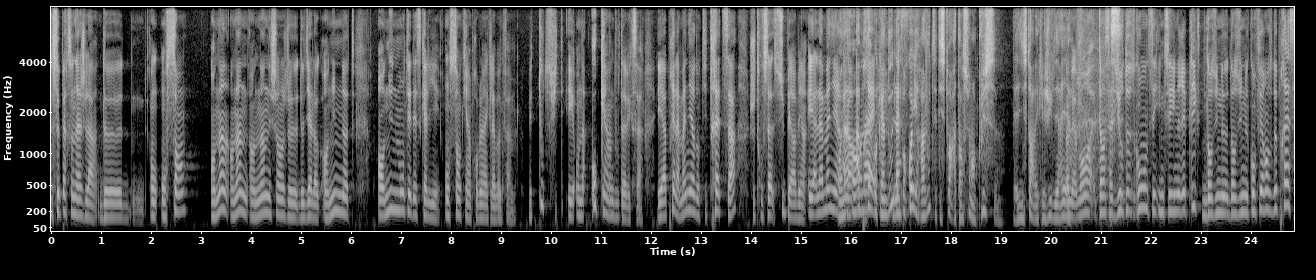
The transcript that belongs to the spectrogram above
ce personnage-là, de, on, on sent en un, en un, en un échange de, de dialogue, en une note, en une montée d'escalier, on sent qu'il y a un problème avec la bonne femme. Mais tout de suite, et on n'a aucun doute avec ça. Et après, la manière dont il traite ça, je trouve ça super bien. Et à la manière. On a, alors on a après, aucun doute. Et pourquoi il rajoute cette histoire? Attention, en plus, il y a une histoire avec les juifs derrière. Ouais, mais bon, attends, ça dure deux secondes, c'est une, une réplique dans une, dans une conférence de presse.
